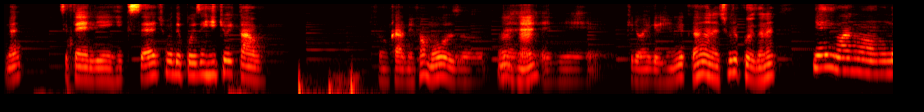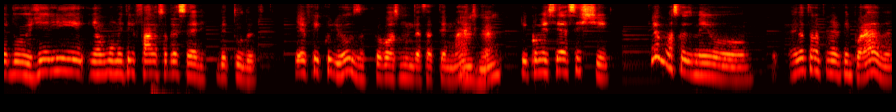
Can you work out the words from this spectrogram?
né? Você tem ali Henrique VII e depois Henrique VIII. Foi um cara bem famoso, né? Uhum. ele criou a igreja anglicana, esse tipo de coisa, né? E aí lá no, no Nerdologia, ele, em algum momento ele fala sobre a série The Tudors. E aí eu fiquei curioso, porque eu gosto muito dessa temática, Uhum. e comecei a assistir. Tem algumas coisas meio. Ainda tô na primeira temporada,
